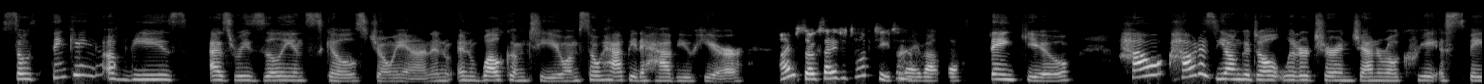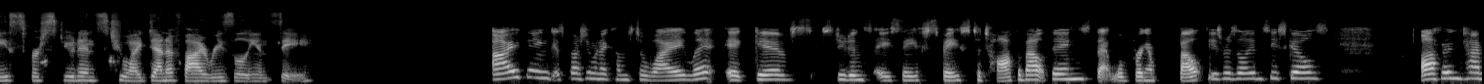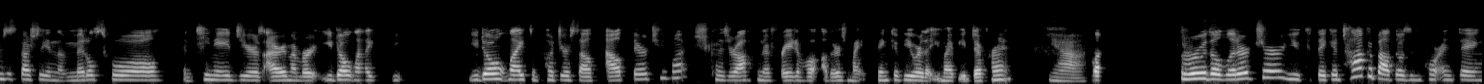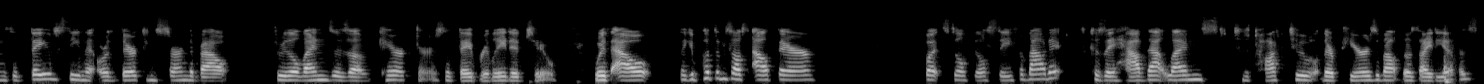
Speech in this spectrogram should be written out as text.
So, thinking of these as resilience skills, Joanne, and, and welcome to you. I'm so happy to have you here. I'm so excited to talk to you today about this. Thank you. How, how does young adult literature in general create a space for students to identify resiliency? I think, especially when it comes to YA Lit, it gives students a safe space to talk about things that will bring about these resiliency skills. Oftentimes, especially in the middle school and teenage years i remember you don't like you don't like to put yourself out there too much because you're often afraid of what others might think of you or that you might be different. Yeah. But through the literature you they can talk about those important things that they've seen that or they're concerned about through the lenses of characters that they've related to without they can put themselves out there but still feel safe about it because they have that lens to talk to their peers about those ideas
